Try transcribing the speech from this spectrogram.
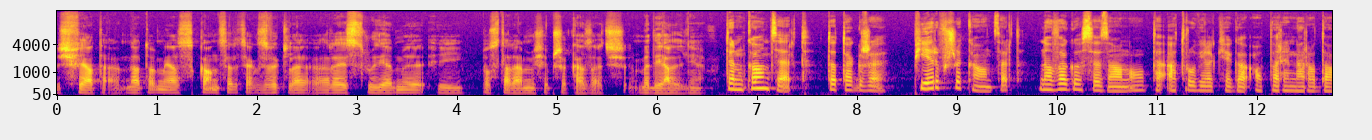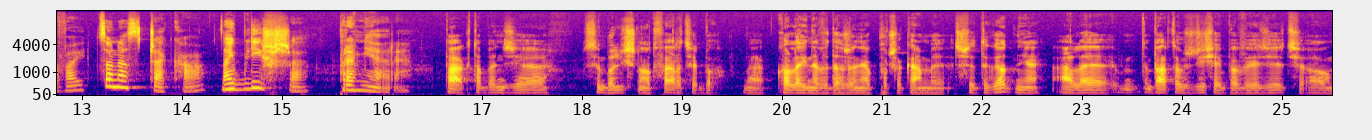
świata. Natomiast koncert jak zwykle rejestrujemy i postaramy się przekazać medialnie. Ten koncert to także pierwszy koncert nowego sezonu Teatru Wielkiego Opery Narodowej. Co nas czeka? Najbliższe premiery. Tak, to będzie symboliczne otwarcie, bo na kolejne wydarzenia poczekamy trzy tygodnie, ale warto już dzisiaj powiedzieć o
